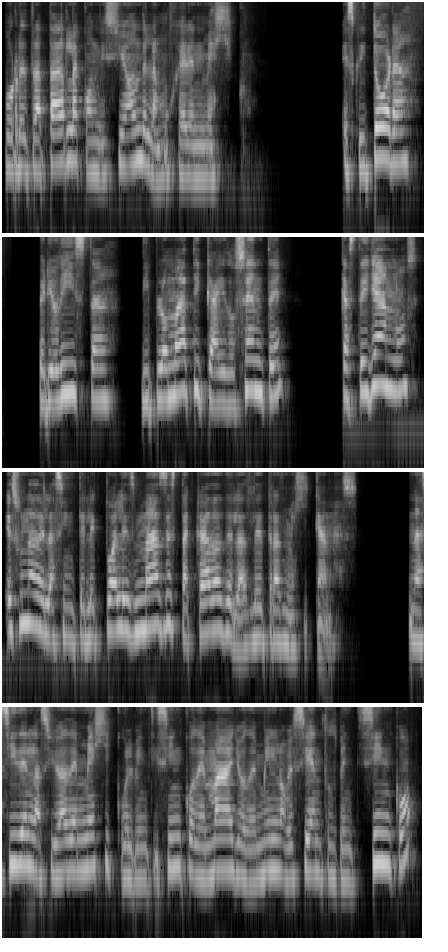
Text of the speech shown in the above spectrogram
por retratar la condición de la mujer en México. Escritora, periodista, diplomática y docente, Castellanos es una de las intelectuales más destacadas de las letras mexicanas. Nacida en la Ciudad de México el 25 de mayo de 1925,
